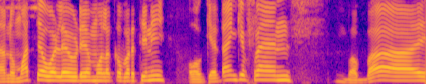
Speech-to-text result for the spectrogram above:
ನಾನು ಮತ್ತೆ ಒಳ್ಳೆ ವಿಡಿಯೋ ಮೂಲಕ ಬರ್ತೀನಿ. Okay thank you friends bye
